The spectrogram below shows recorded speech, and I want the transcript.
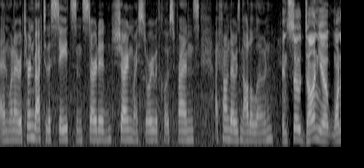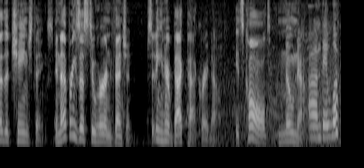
And when I returned back to the States and started sharing my story with close friends, I found I was not alone. And so Danya wanted to change things. And that brings us to her invention, sitting in her backpack right now. It's called No Nap. Um, they look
